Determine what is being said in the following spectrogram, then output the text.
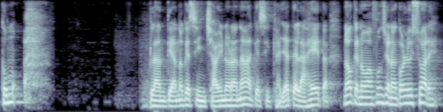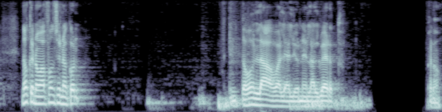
¿Cómo? Planteando que sin Xavi no era nada, que si cállate la jeta. No, que no va a funcionar con Luis Suárez. No, que no va a funcionar con. En todos lados, vale, a Lionel Alberto. Perdón.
